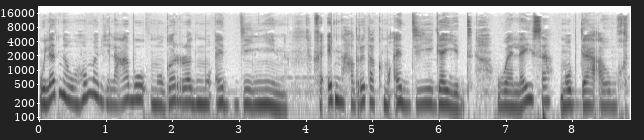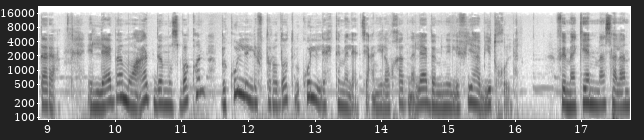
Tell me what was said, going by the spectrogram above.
ولادنا وهم بيلعبوا مجرد مؤديين. فابن حضرتك مؤدي جيد وليس مبدع أو مخترع. اللعبة معدة مسبقا بكل الافتراضات بكل الاحتمالات. يعني لو خدنا لعبة من اللي فيها بيدخل في مكان مثلا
